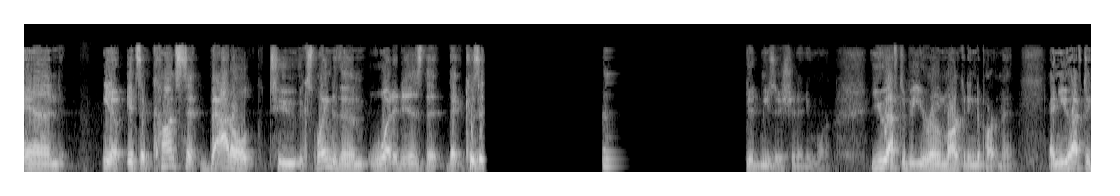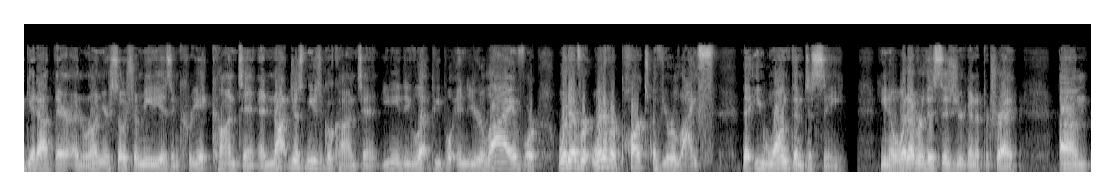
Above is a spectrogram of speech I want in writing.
and you know it's a constant battle to explain to them what it is that that because good musician anymore. You have to be your own marketing department and you have to get out there and run your social medias and create content and not just musical content. You need to let people into your life or whatever whatever part of your life that you want them to see you know whatever this is you're going to portray. Um,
